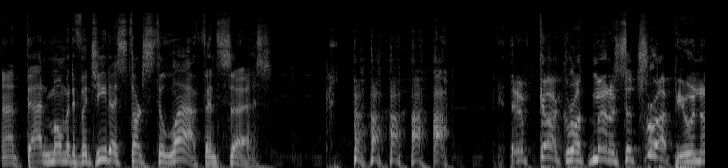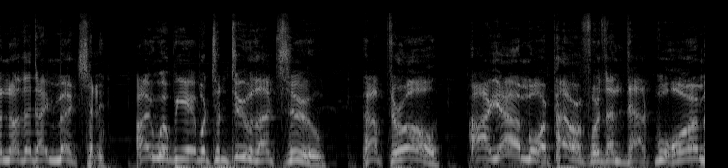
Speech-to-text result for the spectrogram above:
At that moment, Vegeta starts to laugh and says, If Kakarot managed to trap you in another dimension, I will be able to do that too. After all, I am more powerful than that worm.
